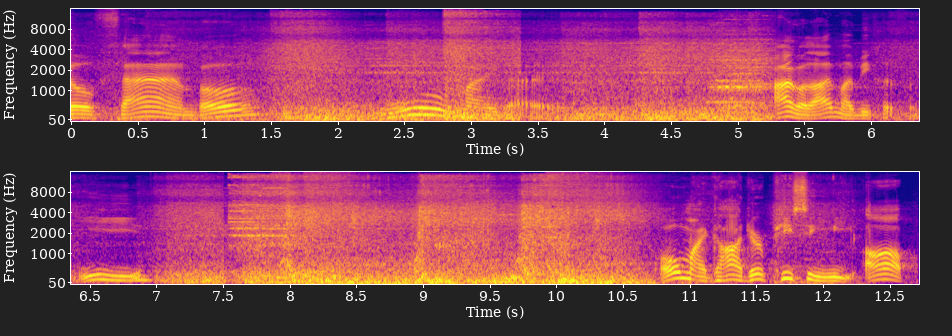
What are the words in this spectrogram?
Yo, fam, bro. Oh my god. I ain't gonna lie, it might be good for me. Oh my god, you're piecing me up.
